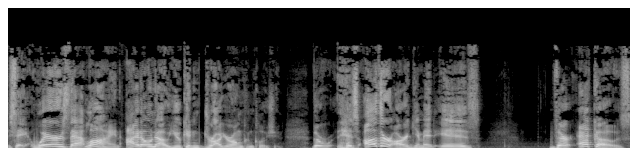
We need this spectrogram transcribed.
say, where's that line? I don't know. You can draw your own conclusion. The, his other argument is they're echoes.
